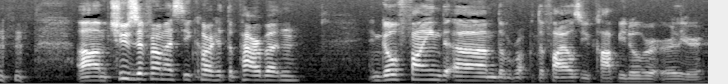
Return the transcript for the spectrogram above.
um, choose zip from SD card, hit the power button, and go find um, the, the files you copied over earlier.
